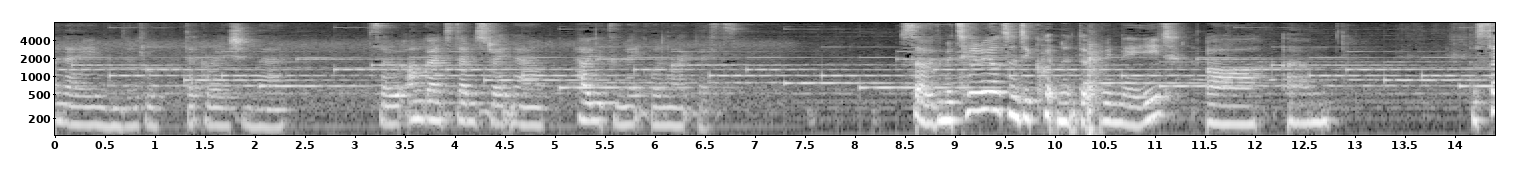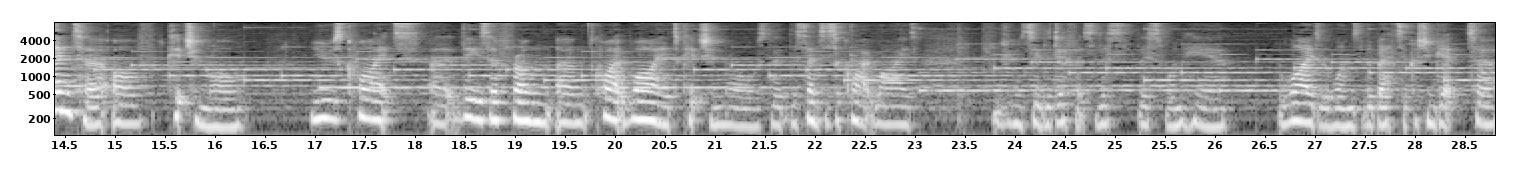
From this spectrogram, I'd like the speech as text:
a name and a little decoration there. So I'm going to demonstrate now how you can make one like this. So the materials and equipment that we need are um, the centre of kitchen roll. Use quite, uh, these are from um, quite wide kitchen rolls, the, the centres are quite wide. You can see the difference, this, this one here wider the ones the better because you can get uh,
